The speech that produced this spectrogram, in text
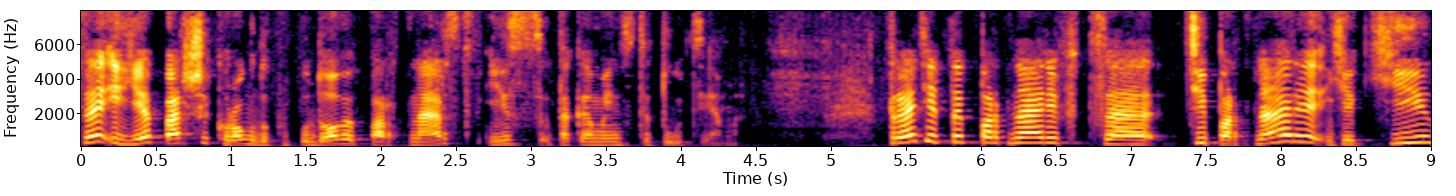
це і є перший крок до побудови партнерств із такими інституціями. Третій тип партнерів це ті партнери, які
